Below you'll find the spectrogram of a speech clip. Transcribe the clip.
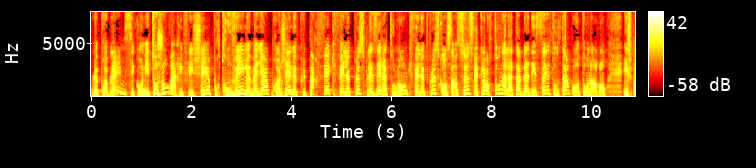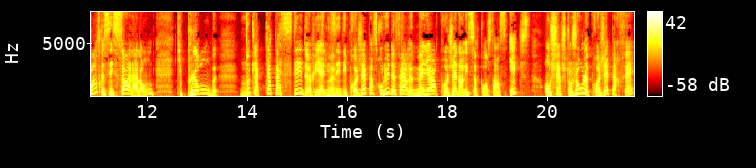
le problème, c'est qu'on est toujours à réfléchir pour trouver le meilleur projet, le plus parfait, qui fait le plus plaisir à tout le monde, qui fait le plus consensus. Fait que là, on retourne à la table à dessin tout le temps, puis on tourne en rond. Et je pense que c'est ça, à la longue, qui plombe toute la capacité de réaliser des projets, parce qu'au lieu de faire le meilleur projet dans les circonstances X, on cherche toujours le projet parfait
